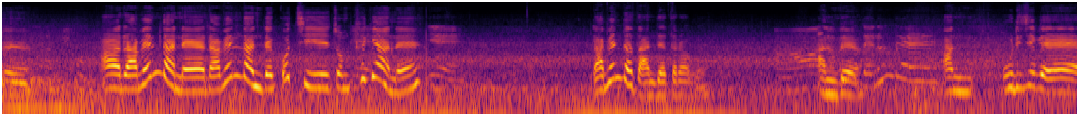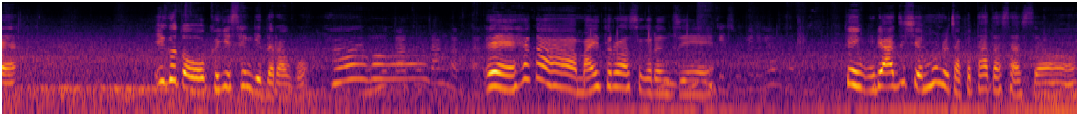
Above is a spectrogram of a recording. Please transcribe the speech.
네. 이거는 미국. 아, 라벤더네. 라벤더인데 꽃이 좀 예. 특이하네. 예. 라벤더도 안 되더라고. 아, 안 라벤더 돼요. 되는데. 안, 우리 집에 이것도 그게 생기더라고. 아이고. 따뜻한갑다. 예, 해가 많이 들어와서 그런지. 그 우리 아저씨가 문을 자꾸 닫아 놨어.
